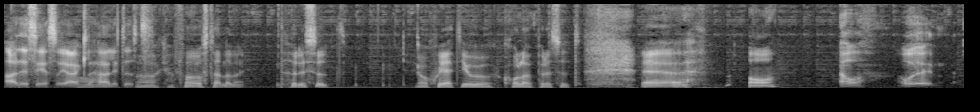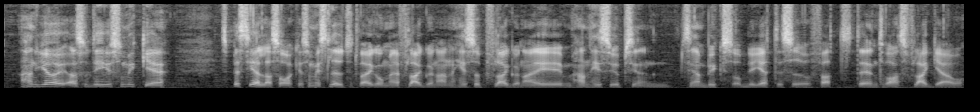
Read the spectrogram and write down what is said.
Ja, det ser så jäkla härligt ut. Ja, jag kan föreställa mig hur det ser ut. Jag sket ju att kolla upp hur det ser ut. Eh, ja, Ja, och eh, han gör ju- alltså det är ju så mycket speciella saker. Som i slutet varje gång med flaggorna, han hissar upp flaggorna. Han hissar upp sin, sina byxor och blir jättesur för att det inte var hans flagga. Och,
